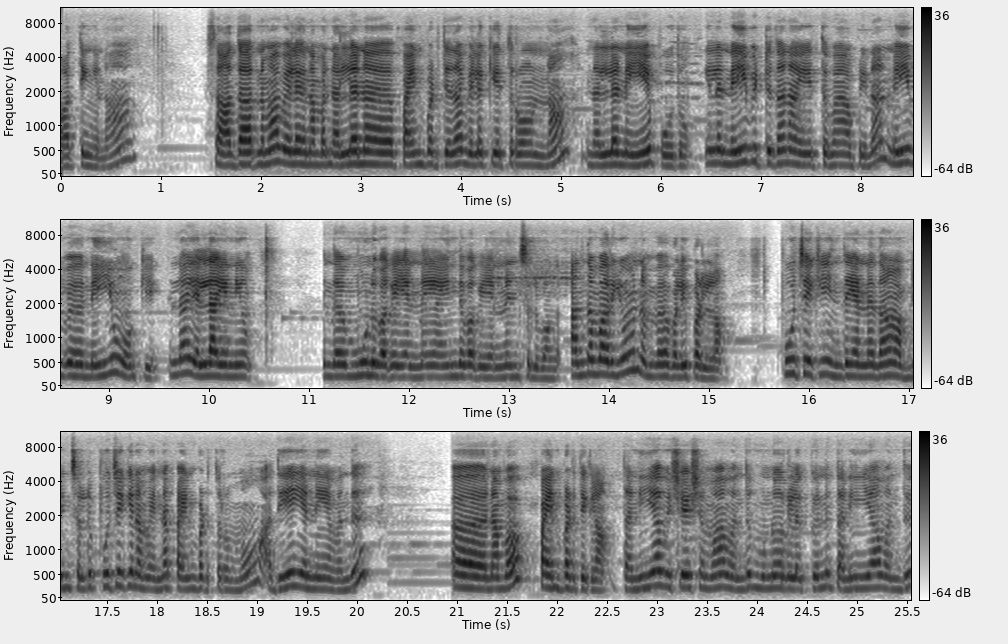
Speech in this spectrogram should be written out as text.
பார்த்தீங்கன்னா சாதாரணமாக விள நம்ம நல்லெண்ணெய் பயன்படுத்தி தான் விளக்கேத்துறோம்னா நல்லெண்ணெயே போதும். இல்லை நெய் விட்டு தான் நான் ஏற்றுவேன் அப்படின்னா, நெய் நெய்யும் ஓகே. இல்லை எல்லா எண்ணெயும் இந்த மூணு வகை எண்ணெய், ஐந்து வகை எண்ணெய்ன்னு சொல்லுவாங்க. அந்த மாதிரியும் நம்ம வழிபடலாம். பூஜைக்கு இந்த எண்ணெய் தான் அப்படின்னு சொல்லிட்டு பூஜைக்கு நம்ம என்ன பயன்படுத்துகிறோமோ அதே எண்ணெயை வந்து நம்ம பயன்படுத்திக்கலாம். தனியாக விசேஷமாக வந்து முன்னோர்களுக்குன்னு தனியாக வந்து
